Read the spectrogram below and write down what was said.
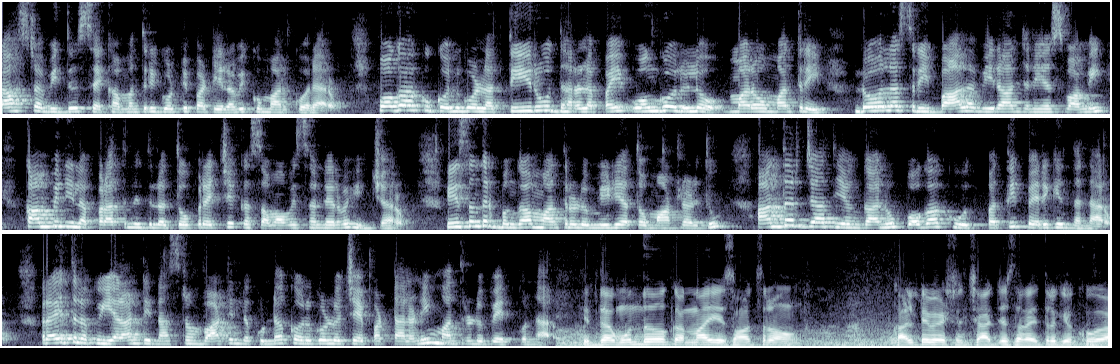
రాష్ట్ర విద్యుత్ శాఖ మంత్రి గొట్టిపాటి రవికుమార్ కోరారు. పొగాకు కొనుగోళ్ళ తీరు ధరలపై ఒంగోలులో మరో మంత్రి డోల శ్రీ బాల వీరాంజనేయ స్వామి కంపెనీల ప్రతినిధులతో ప్రత్యేక సమావేశం నిర్వహించారు. ఈ సందర్భంగా మంత్రులు మీడియాతో మాట్లాడుతూ అంతర్జాతీయంగానూ పొగాకు ఉత్పత్తి పెరిగిందన్నారు. రైతులకు ఎలాంటి నష్టం వాటిల్లకుండా కొనుగోళ్ళు చేపట్టాలని మంత్రులు పేర్కొన్నారు. ఇంతకు ముందు కన్నా ఈ సంవత్సరం కల్టివేషన్ ఛార్జెస్ రైతులకు ఎక్కువగా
